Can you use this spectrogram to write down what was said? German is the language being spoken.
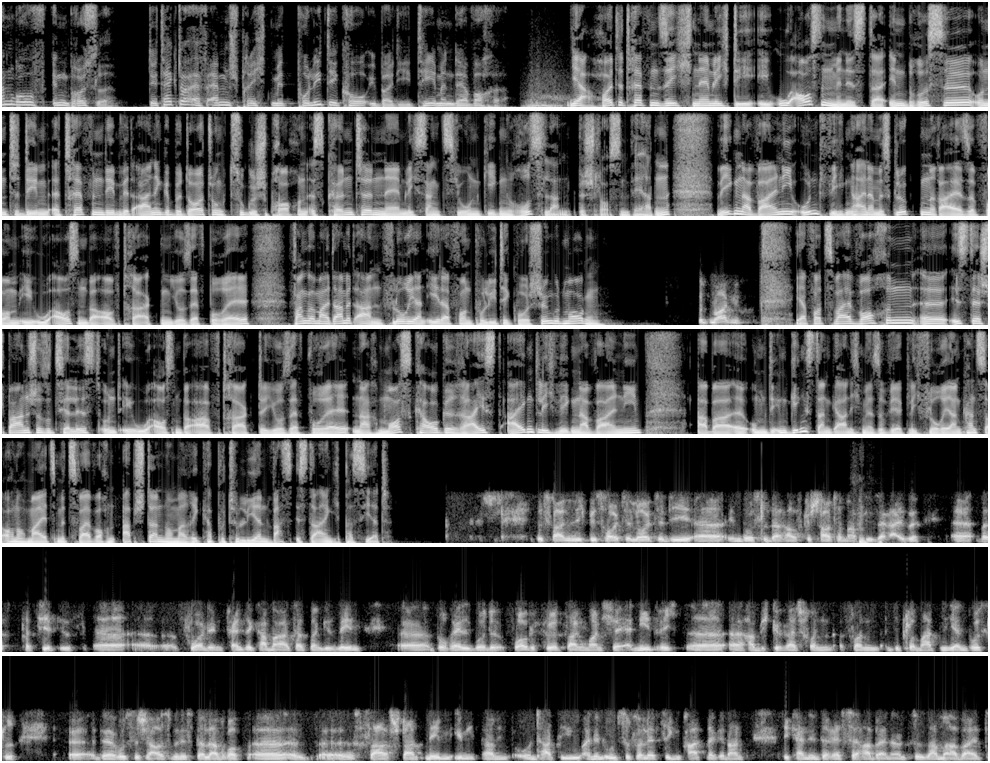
Anruf in Brüssel. Detektor FM spricht mit Politico über die Themen der Woche. Ja, heute treffen sich nämlich die EU-Außenminister in Brüssel und dem äh, Treffen, dem wird einige Bedeutung zugesprochen. Es könnte nämlich Sanktionen gegen Russland beschlossen werden. Wegen Nawalny und wegen einer missglückten Reise vom EU-Außenbeauftragten Josef Borrell. Fangen wir mal damit an. Florian Eder von Politico. Schönen guten Morgen. Guten Morgen. Ja, vor zwei Wochen äh, ist der spanische Sozialist und EU-Außenbeauftragte Josef Borrell nach Moskau gereist, eigentlich wegen Nawalny. Aber äh, um den ging es dann gar nicht mehr so wirklich. Florian, kannst du auch noch mal jetzt mit zwei Wochen Abstand noch mal rekapitulieren, was ist da eigentlich passiert? Das fragen sich bis heute Leute, die äh, in Brüssel darauf geschaut haben, auf diese Reise. Äh, was passiert ist äh, äh vor den Fernsehkameras, hat man gesehen. Äh, Borrell wurde vorgeführt, sagen manche erniedrigt, äh, äh, habe ich gehört von, von Diplomaten hier in Brüssel. Der russische Außenminister Lavrov saß, stand neben ihm ähm, und hat die EU einen unzuverlässigen Partner genannt, die kein Interesse habe an einer Zusammenarbeit.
